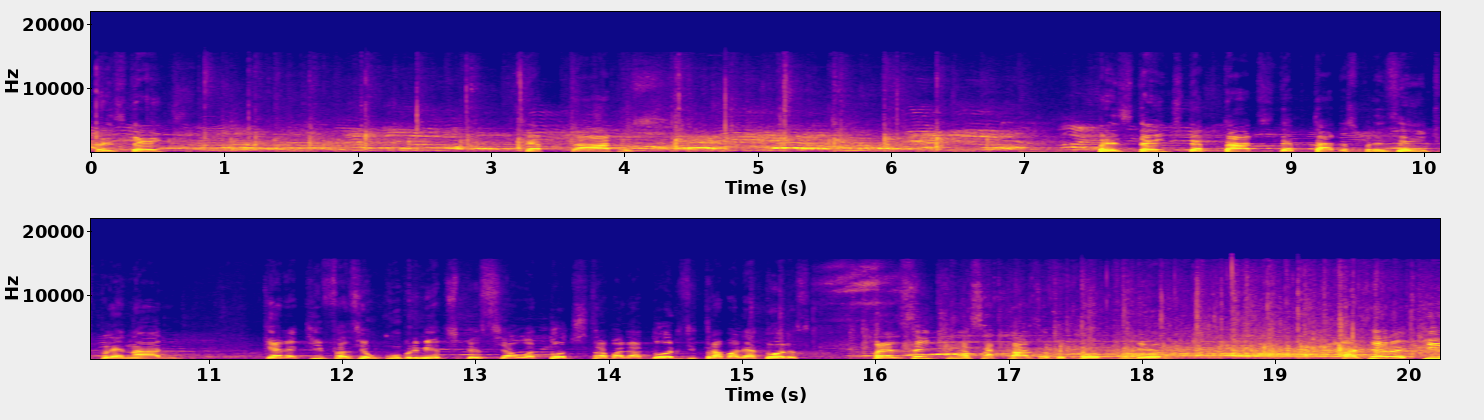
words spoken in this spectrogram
Presidente, deputados, presidente, deputados e deputadas presentes, plenário, quero aqui fazer um cumprimento especial a todos os trabalhadores e trabalhadoras presente nessa Casa do Povo Mineiro. Fazer aqui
